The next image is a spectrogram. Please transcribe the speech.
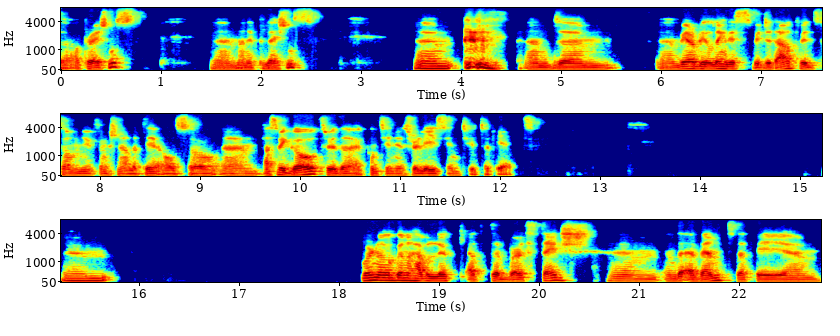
operations manipulations um, and um, uh, we are building this widget out with some new functionality also um, as we go through the continuous release in 238. Um, we're now going to have a look at the birth stage um, and the event that we um,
